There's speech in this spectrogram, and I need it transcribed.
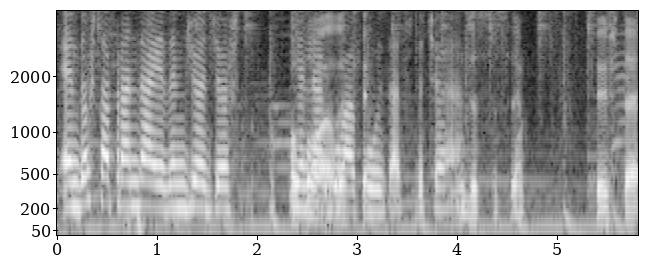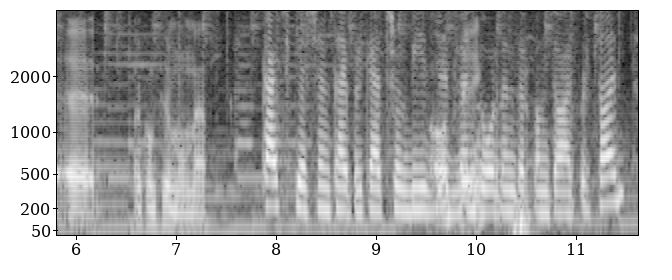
e ndoshta prandaj edhe në gjyq është po, po, jenë largu akuzat, kështu që... Gjithsesi, kjo ishte e, e konfirmume. Kaq kishim sa i përket showbizit okay. vendor dhe ndërkombëtar për sot?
